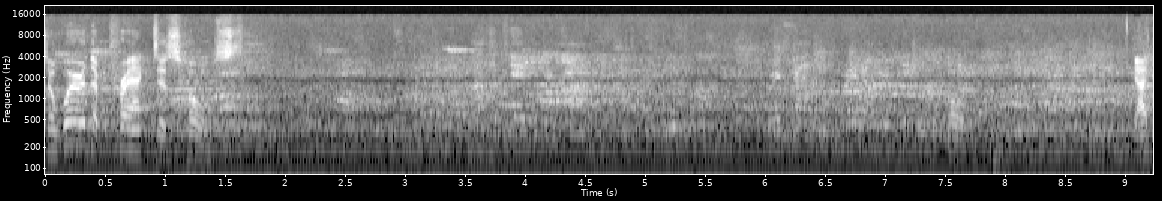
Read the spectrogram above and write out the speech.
So where are the practice hosts? Gotcha.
